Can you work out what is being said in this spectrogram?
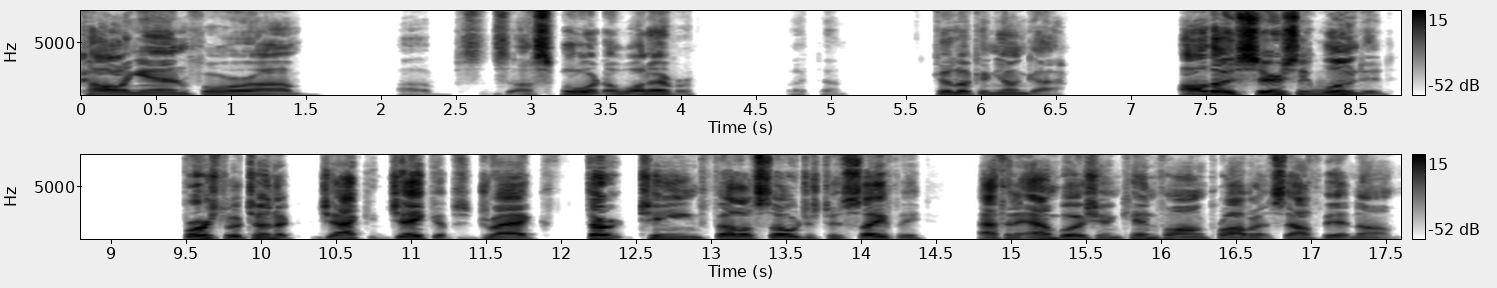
calling in for um, uh, a sport or whatever. But uh, good looking young guy. Although seriously wounded, First Lieutenant Jack Jacobs dragged 13 fellow soldiers to safety after an ambush in Kien Phong Province, South Vietnam.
